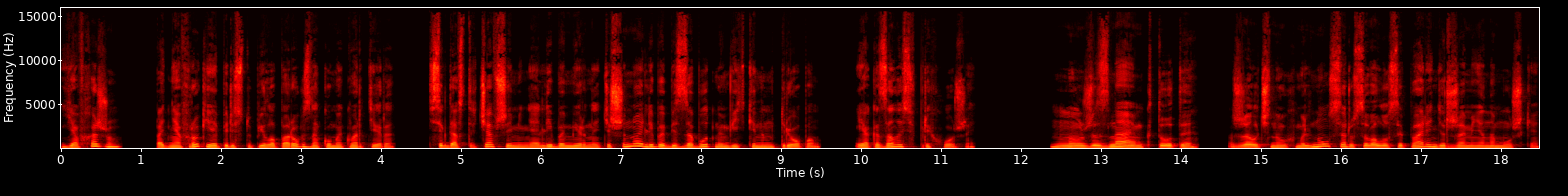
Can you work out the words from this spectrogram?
Я вхожу. Подняв руки, я переступила порог знакомой квартиры, всегда встречавшей меня либо мирной тишиной, либо беззаботным Витькиным трепом и оказалась в прихожей. «Мы уже знаем, кто ты», – желчно ухмыльнулся русоволосый парень, держа меня на мушке.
